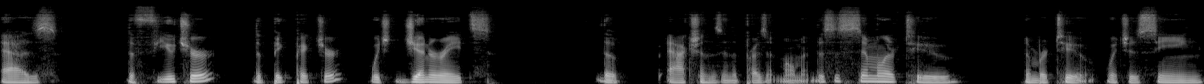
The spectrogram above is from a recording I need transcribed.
as the future, the big picture, which generates the actions in the present moment. This is similar to number two, which is seeing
